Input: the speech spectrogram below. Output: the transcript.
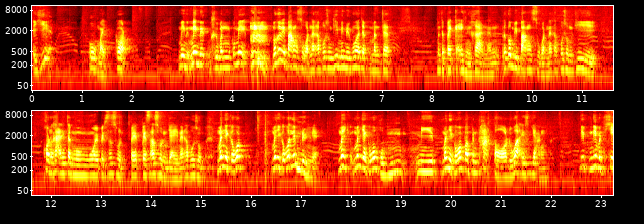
ไอ้เหี้ยโอ้ my god ไม่นึกไม่นึกคือมันก็ไม่ มันก็มีบางส่วนนะครับผู้ชมที่ไม่นึกว่าจะมันจะมันจะไปไกลถึงขนาดนั้น แล้วก็มีบางส่วนนะครับผู้ชมที่ค่อนข้างที่จะงงงวยเป็นสัดส่วนเป็นเป็นสัดส่วนใหญ่นะครับผู้ชม มันอย่างกับว่ามันอย่างกับว่าเล่มหนึ่งเนี่ยไม่มันอย่างกับว่าผมมีมันอย่างกับว่ามันเป็นภาคต่อหรือว่าอะไรสักอย่างนี่นี่มันแค่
